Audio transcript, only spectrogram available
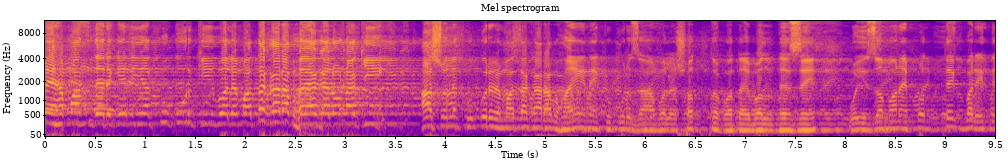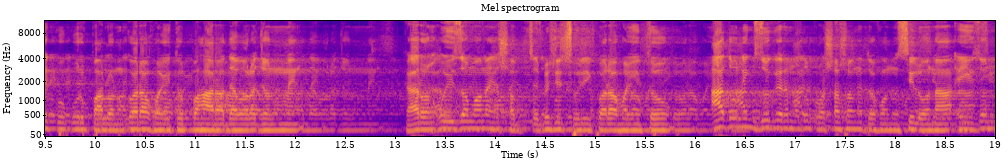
মেহমানদেরকে নিয়ে কুকুর কি বলে, মাথা খারাপ হয়ে গেল নাকি? আসলে কুকুরের মাথা খারাপ হয় নাই, কুকুর যা বলে সত্য কথাই বলতেছে। ওই জমানায় প্রত্যেক বাড়িতে কুকুর পালন করা হয়তো পাহারা দেওয়ার জন্য। কারণ ওই জমানায় সবচেয়ে বেশি চুরি করা হইতো আধুনিক যুগের মতো প্রশাসন তখন ছিল না, এই জন্য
